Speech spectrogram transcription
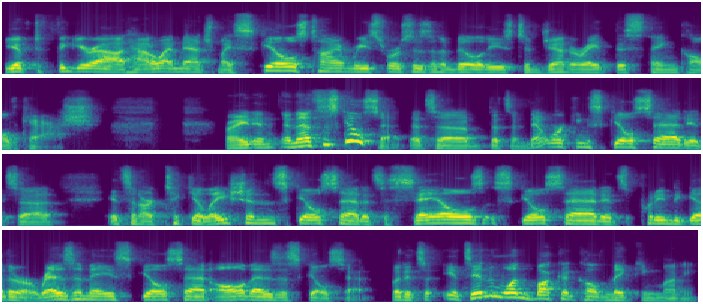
you have to figure out how do I match my skills, time, resources, and abilities to generate this thing called cash, right? And, and that's a skill set. That's a that's a networking skill set. It's a it's an articulation skill set. It's a sales skill set. It's putting together a resume skill set. All that is a skill set, but it's it's in one bucket called making money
